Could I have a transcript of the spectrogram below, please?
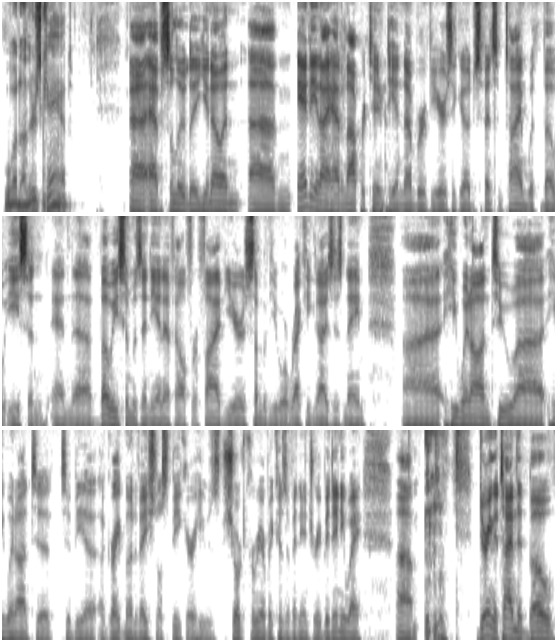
what others can't. Uh, absolutely. You know, and um, Andi and I had an opportunity a number of years ago to spend some time with Bo Eason. And uh, Bo Eason was in the NFL for five years. Some of you will recognize his name. Uh, he went on to uh, he went on to to be a, a, great motivational speaker. He was short career because of an injury, but anyway, um, during the time that Bo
